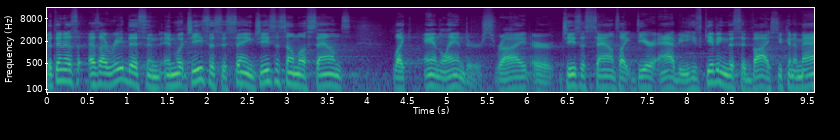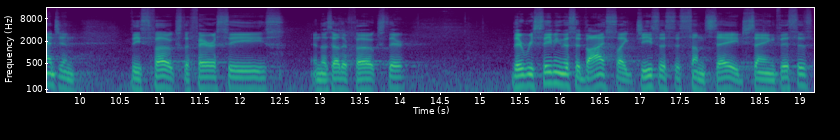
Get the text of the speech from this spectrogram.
But then, as, as I read this and, and what Jesus is saying, Jesus almost sounds like Ann Landers, right? Or Jesus sounds like Dear Abby. He's giving this advice. You can imagine these folks, the Pharisees and those other folks, they're, they're receiving this advice like Jesus is some sage saying, This is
